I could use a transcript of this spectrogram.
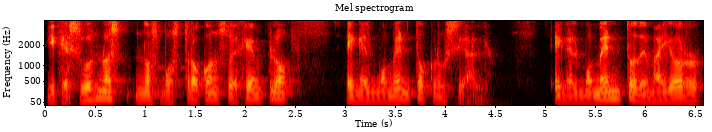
Y Jesús nos, nos mostró con su ejemplo en el momento crucial, en el momento de mayor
